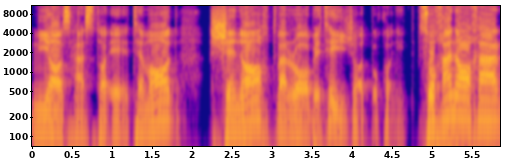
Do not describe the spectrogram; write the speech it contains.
نیاز هست تا اعتماد شناخت و رابطه ایجاد بکنید. سخن آخر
